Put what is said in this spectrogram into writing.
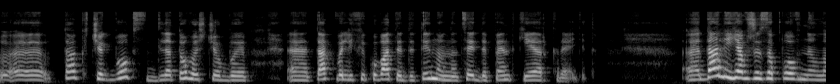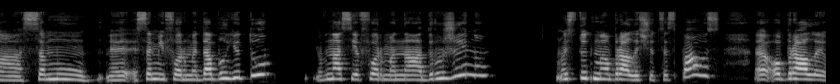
е, так чекбокс для того, щоб е, так кваліфікувати дитину на цей Depend Care Credit. Е, Далі я вже заповнила саму, е, самі форми W2. В нас є форма на дружину. Ось тут ми обрали, що це спаус, е, обрали,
